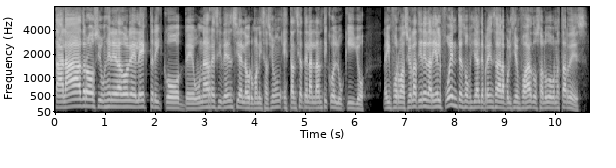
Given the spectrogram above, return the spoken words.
taladros y un generador eléctrico de una residencia de la urbanización Estancias del Atlántico en Luquillo. La información la tiene Daniel Fuentes, oficial de prensa de la Policía en Fajardo. Saludos, buenas tardes.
